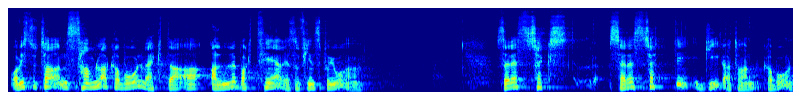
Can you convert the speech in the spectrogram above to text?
Og hvis du tar den samla karbonvekta av alle bakterier som fins på jorda, så er, det 6, så er det 70 gigatonn karbon.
